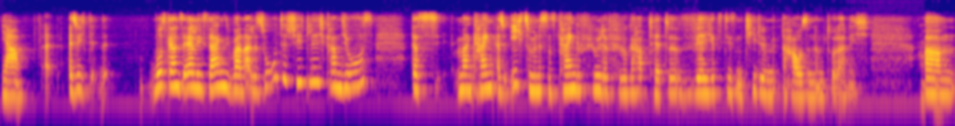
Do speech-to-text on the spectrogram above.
ja, also ich muss ganz ehrlich sagen, sie waren alle so unterschiedlich, grandios dass man kein, also ich zumindest kein Gefühl dafür gehabt hätte, wer jetzt diesen Titel mit nach Hause nimmt oder nicht. Okay. Ähm,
